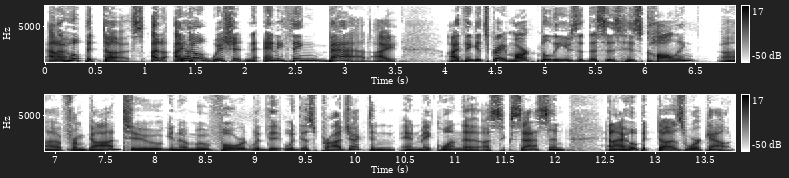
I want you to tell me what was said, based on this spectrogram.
And I hope it does. I, I Yeah. don't wish it anything bad. I I think it's great. Mark believes that this is his calling. Uh, from God to you know move forward with the, with this project and and make one the, a success and and I hope it does work out.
